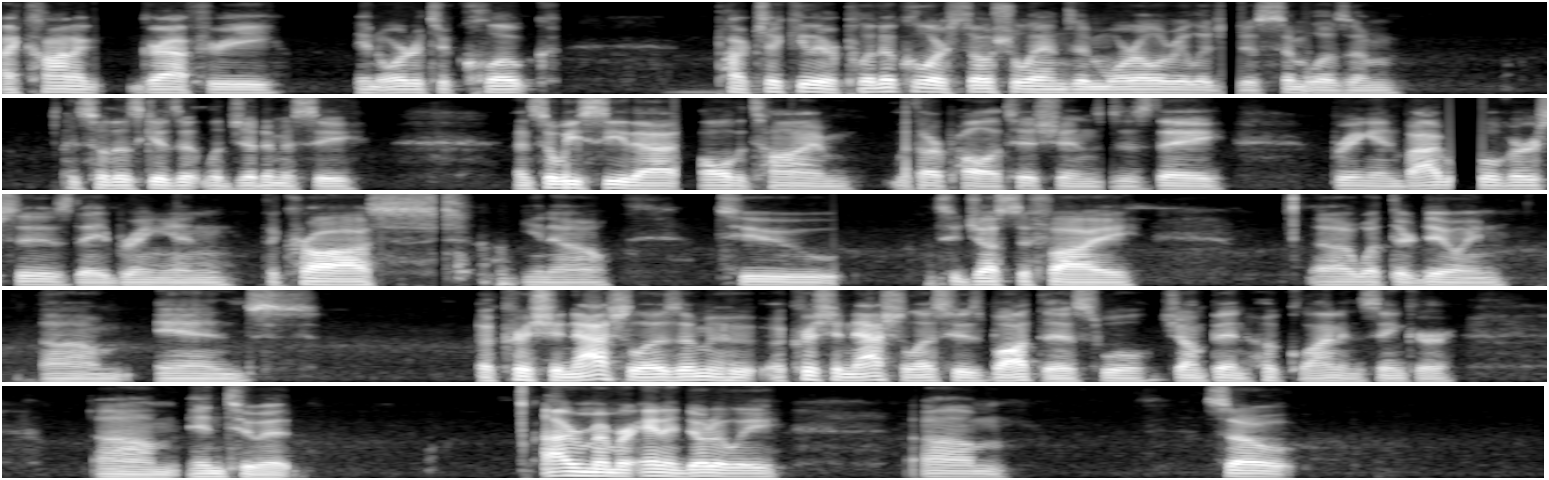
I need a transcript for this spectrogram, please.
iconography, in order to cloak particular political or social ends and moral religious symbolism. And so this gives it legitimacy. And so we see that all the time with our politicians is they bring in Bible verses, they bring in the cross, you know, to to justify uh, what they're doing. Um, and a Christian nationalism, who a Christian nationalist who's bought this will jump in hook, line, and sinker um, into it. I remember anecdotally, um, so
